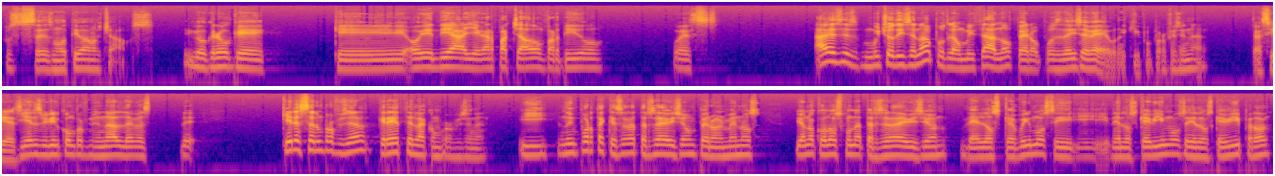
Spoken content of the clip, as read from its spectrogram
pues se desmotivan los chavos. Yo creo que, que hoy en día llegar parchado a un partido, pues A veces muchos dicen, no, pues la humildad, ¿no? Pero pues de ahí se ve un equipo profesional. Así es. ¿Quieres vivir como profesional? Debes... De... ¿Quieres ser un profesional? Créetela como profesional. Y no importa que sea la tercera división, pero al menos yo no conozco una tercera división de los que vimos y, y de los que vimos y de los que vi, perdón,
